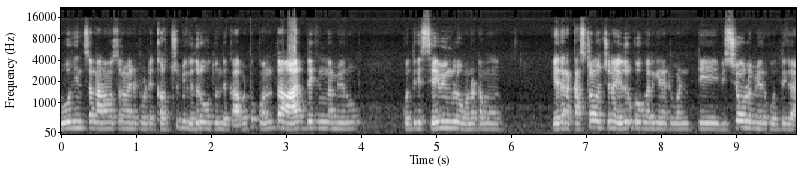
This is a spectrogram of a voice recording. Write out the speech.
ఊహించని అనవసరమైనటువంటి ఖర్చు మీకు ఎదురవుతుంది కాబట్టి కొంత ఆర్థికంగా మీరు కొద్దిగా సేవింగ్లో ఉండటము ఏదైనా కష్టం వచ్చినా ఎదుర్కోగలిగినటువంటి విషయంలో మీరు కొద్దిగా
